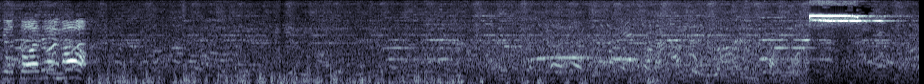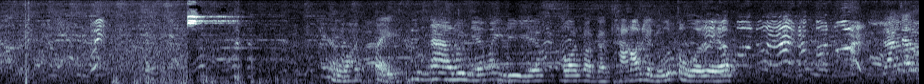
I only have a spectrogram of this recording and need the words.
เจอตัวด้วยโม่แต่ว่าเตะขึ้นหน้ารุ่นเนี้ยไม่ดีครับบอลแบบกับเท้าเนี่ยรู้ตัวเลยครับได้ได้ดู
